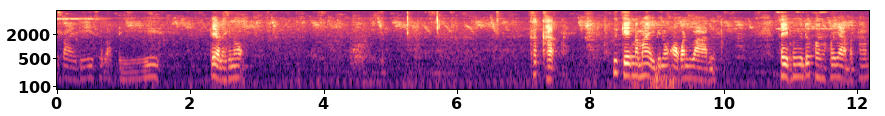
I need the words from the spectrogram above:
สบายดีสวัสดีได้อะไรพี่น้องคักคักๆ คือเก่งน้ำไม้พี่น้องออกหวานหวานใส่มือด้วยคนขาอยากมาทำ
